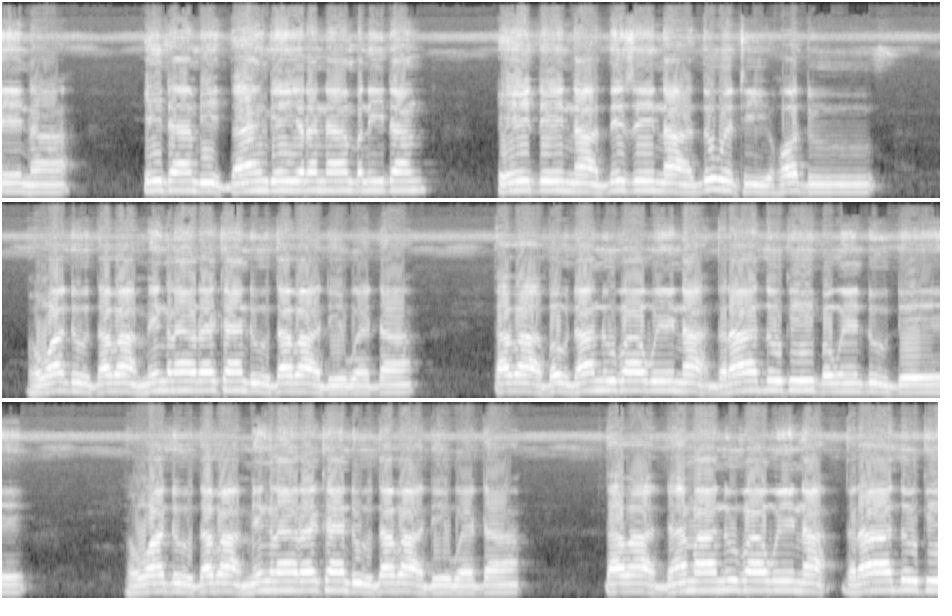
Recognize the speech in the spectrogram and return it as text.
တိနာဣဣဒံပိတံကေယရဏံပဏိတံ ဧတေနသစ္စေနသုဝတိဟောတုဘဝတုတဗ္ဗမင်္ဂလရခန္တုတဗ္ဗဒေဝတာတဗ္ဗဗုဒ္ဓ ानु ဘာဝေနသရတုခိဘဝင်တုတေဘဝတုတဗ္ဗမင်္ဂလရခန္တုတဗ္ဗဒေဝတာတဗ္ဗဓမ္မာနုဘာဝေနသရတုခိ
